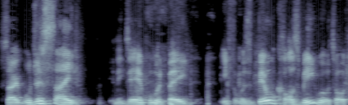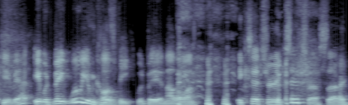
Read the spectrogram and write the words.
So we'll just say an example would be if it was Bill Cosby we were talking about, it would be William Cosby would be another one, etc., etc. So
